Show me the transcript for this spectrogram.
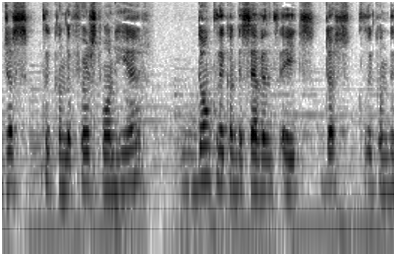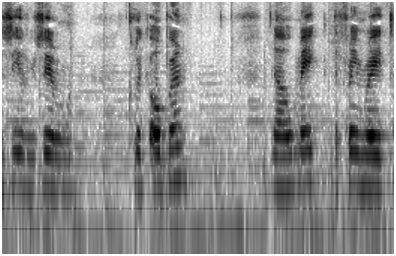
just click on the first one here. Don't click on the 7th 8th just click on the 0 0 one. Click open. Now make the frame rate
